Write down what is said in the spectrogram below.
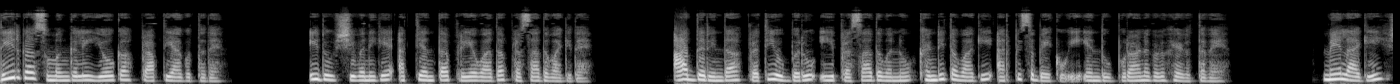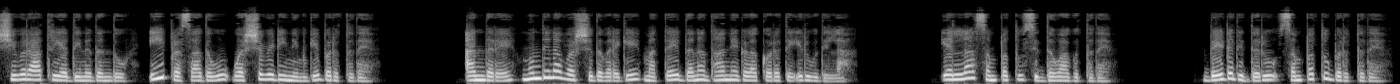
ದೀರ್ಘ ಸುಮಂಗಲಿ ಯೋಗ ಪ್ರಾಪ್ತಿಯಾಗುತ್ತದೆ. ಇದು ಶಿವನಿಗೆ ಅತ್ಯಂತ ಪ್ರಿಯವಾದ ಪ್ರಸಾದವಾಗಿದೆ. ಆದ್ದರಿಂದ ಪ್ರತಿಯೊಬ್ಬರೂ ಈ ಪ್ರಸಾದವನ್ನು ಖಂಡಿತವಾಗಿ ಅರ್ಪಿಸಬೇಕು ಎಂದು ಪುರಾಣಗಳು ಹೇಳುತ್ತವೆ. ಮೇಲಾಗಿ ಶಿವರಾತ್ರಿಯ ದಿನದಂದು ಈ ಪ್ರಸಾದವು ವರ್ಷವಿಡೀ ನಿಮಗೆ ಬರುತ್ತದೆ. ಅಂದರೆ ಮುಂದಿನ ವರ್ಷದವರೆಗೆ ಮತ್ತೆ ಧನಧಾನ್ಯಗಳ ಕೊರತೆ ಇರುವುದಿಲ್ಲ. ಎಲ್ಲಾ ಸಂಪತ್ತು ಸಿದ್ಧವಾಗುತ್ತದೆ. ಬೇಡದಿದ್ದರೂ ಸಂಪತ್ತು ಬರುತ್ತದೆ.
